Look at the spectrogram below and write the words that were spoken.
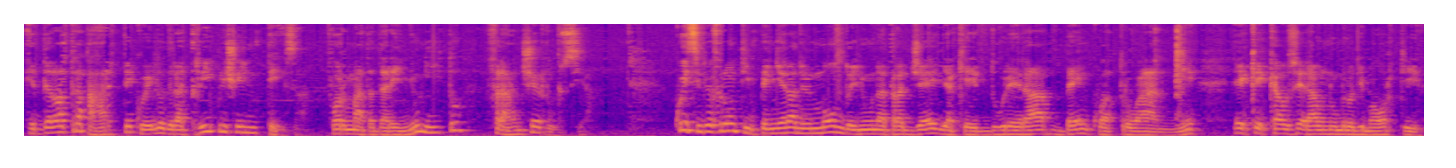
e dall'altra parte quello della triplice intesa, formata da Regno Unito, Francia e Russia. Questi due fronti impegneranno il mondo in una tragedia che durerà ben quattro anni e che causerà un numero di morti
